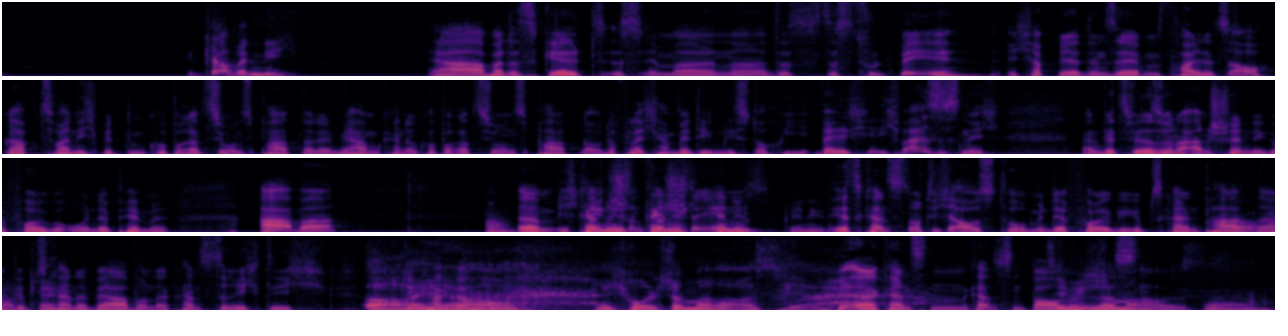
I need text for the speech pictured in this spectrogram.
Ich glaube nicht. Ja, aber das Geld ist immer, ne, das, das tut weh. Ich habe ja denselben Fall jetzt auch gehabt. Zwar nicht mit einem Kooperationspartner, denn wir haben keine Kooperationspartner, oder vielleicht haben wir demnächst doch welche, ich weiß es nicht. Dann wird's wieder so eine anständige Folge ohne Pimmel. Aber Oh, ähm, ich kann Penis, das schon Penis, verstehen. Penis. Jetzt kannst du noch dich austoben. In der Folge gibt's keinen Partner, Ah, okay. gibt's keine Werbung, da kannst du richtig Oh, die Kacke ja. hauen. Ich hol schon mal raus. Ja. Ja, kannst kannst einen baumeln lassen. mal aus. Ja.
